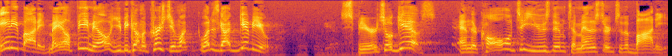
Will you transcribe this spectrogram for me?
Anybody, male, female, you become a Christian, what, what does God give you? Spiritual gifts. And they're called to use them to minister to the body,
